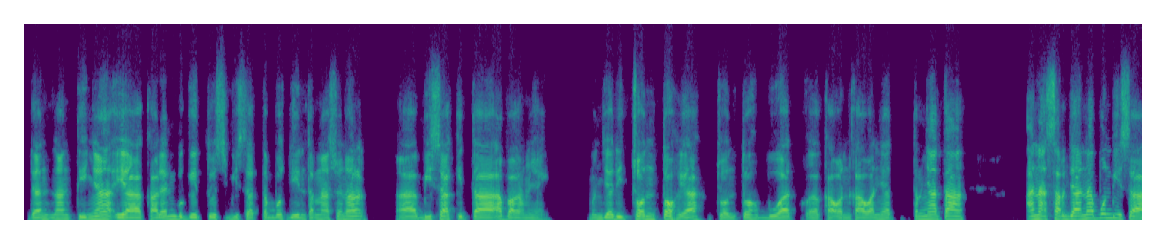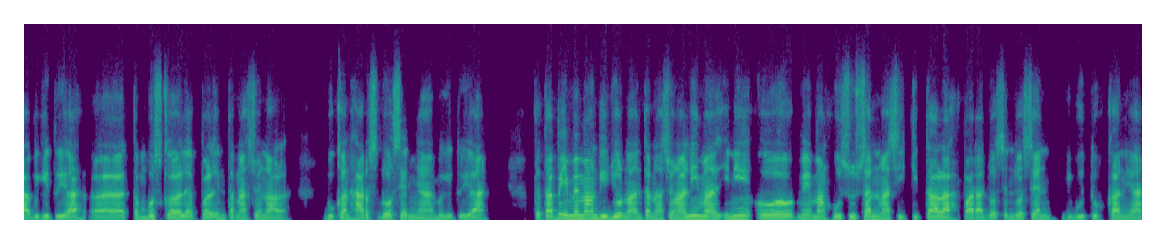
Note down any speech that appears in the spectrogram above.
Dan nantinya ya kalian begitu bisa tembus di internasional uh, bisa kita apa namanya? menjadi contoh ya, contoh buat uh, kawan-kawannya. Ternyata anak sarjana pun bisa begitu ya, uh, tembus ke level internasional bukan harus dosennya begitu ya. Tetapi memang di jurnal internasional ini ini oh, memang khususan masih kita lah para dosen-dosen dibutuhkan ya.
